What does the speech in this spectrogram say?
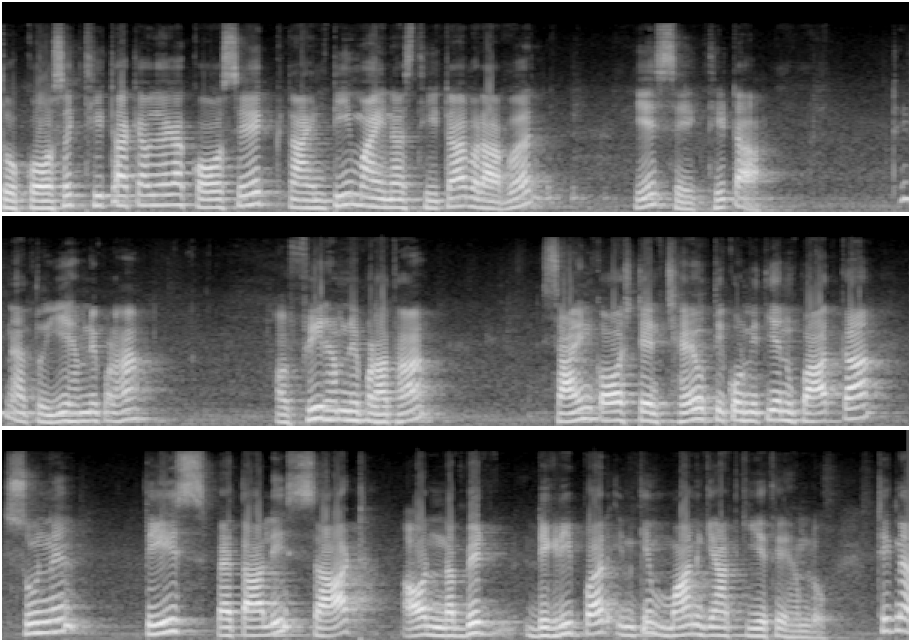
तो कौशिक थीटा क्या हो जाएगा? कौशिक 90 माइनस थीटा बराबर ये सेक थीटा ठीक ना? तो ये हमने पढ़ा। और फिर हमने पढ़ा था साइन कॉस टेन छः त्रिकोणमितीय अनुपात का शून्य, तीस, पैंतालीस, साठ और नब्बे डिग्री पर इनके मान ज्ञात किए थे हम लोग। ठीक ना?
